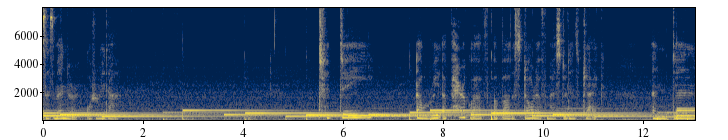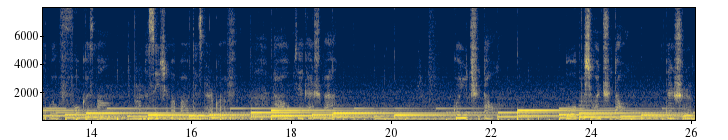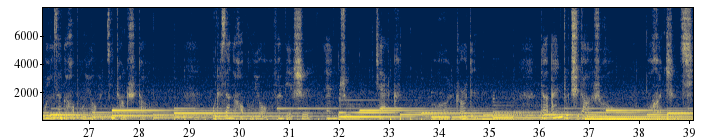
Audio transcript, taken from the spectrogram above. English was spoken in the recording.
Access Mander，我是 Rita。Today, I will read a paragraph about the story of my student Jack, and then we'll focus on the pronunciation about this paragraph. 好，我们现在开始吧。关于迟到，我不喜欢迟到， 主、Jack 和 Jordan。当 Andrew 迟到的时候，我很生气；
